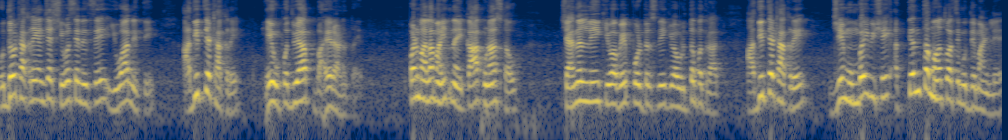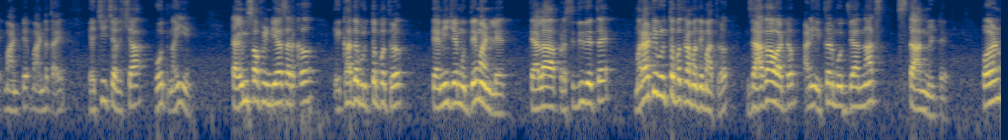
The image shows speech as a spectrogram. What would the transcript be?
उद्धव ठाकरे यांच्या शिवसेनेचे युवा नेते आदित्य ठाकरे हे उपद्व्याप बाहेर आणत आहेत. पण मला माहीत नाही का कुणास ठाऊक चॅनलनी किंवा वेब पोर्टल्सनी किंवा वृत्तपत्रात आदित्य ठाकरे जे मुंबईविषयी अत्यंत महत्त्वाचे मुद्दे मांडले मांडते मांडत आहेत याची चर्चा होत नाही आहे टाइम्स ऑफ इंडियासारखं एखादं वृत्तपत्र त्यांनी जे मुद्दे मांडले आहेत त्याला प्रसिद्धी देत आहे मराठी वृत्तपत्रामध्ये मात्र जागा वाटप आणि इतर मुद्द्यांनाच स्थान मिळतं आहे पण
